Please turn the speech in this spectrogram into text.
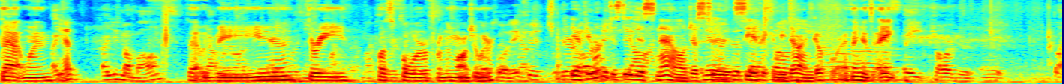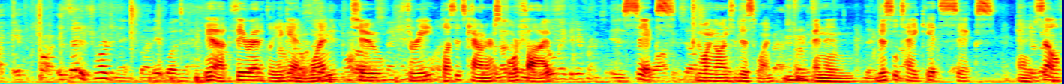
that one. I Yep. use, I use my mom's. That would be uh, three plus four from the modular. Well, it could. there Yeah, if you want to just do this now, just to see if it can be done, go for it. I think it's eight. Eight charger, and it, like, it, char- it said it was charging it, but it wasn't. Yeah, theoretically, again, one, two, three, plus its counters, four, thing that will five, make a difference is the six, going on to this one. And then this will take its six and itself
